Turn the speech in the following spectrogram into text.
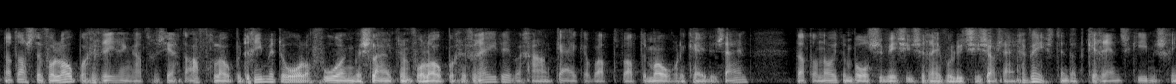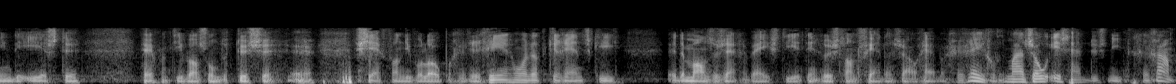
dat als de voorlopige regering had gezegd afgelopen drie met de oorlogvoering, we sluiten een voorlopige vrede, we gaan kijken wat, wat de mogelijkheden zijn, dat er nooit een bolsjewistische revolutie zou zijn geweest. En dat Kerensky misschien de eerste, hè, want die was ondertussen eh, chef van die voorlopige regering, hoor, dat Kerensky de man zou zijn geweest die het in Rusland verder zou hebben geregeld. Maar zo is het dus niet gegaan.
